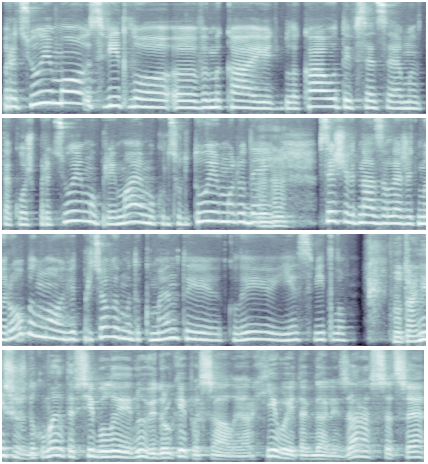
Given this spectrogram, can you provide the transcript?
працюємо, світло е, вимикають, блекаути, все це ми також працюємо, приймаємо, консультуємо людей. Все, що від нас залежить, ми робимо, відпрацьовуємо документи, коли є світло. Ну, та раніше ж документи всі були ну, від руки писали, архіви і так далі. Зараз все це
